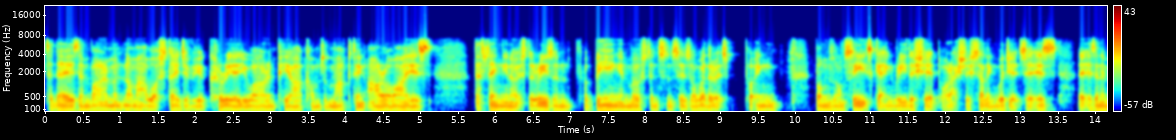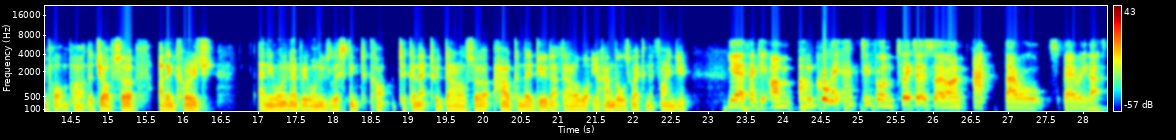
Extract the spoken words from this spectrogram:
today's environment no matter what stage of your career you are in pr comms and marketing roi is the thing you know it's the reason for being in most instances or whether it's putting bums on seats getting readership or actually selling widgets it is it is an important part of the job so i'd encourage anyone and everyone who's listening to co- to connect with Darryl. So how can they do that, Darryl? What your handles? Where can they find you? Yeah, thank you. I'm I'm quite active on Twitter, so I'm at Darryl Sparey. That's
